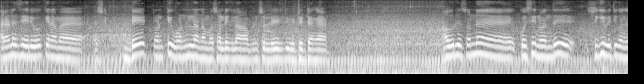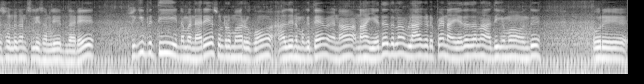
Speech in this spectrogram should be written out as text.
அதனால் சரி ஓகே நம்ம டே டுவெண்ட்டி ஒனில் நம்ம சொல்லிக்கலாம் அப்படின்னு சொல்லி விட்டுட்டேங்க. அவர் சொன்ன கொஸ்டின் வந்து ஸ்விக்கி பற்றி கொஞ்சம் சொல்லுங்கன்னு சொல்லி சொல்லியிருந்தார். ஸ்விக்கி பற்றி நம்ம நிறைய சொல்கிற மாதிரி இருக்கும். அது நமக்கு தேவைன்னா நான் எதை எதெல்லாம் விளாக் எடுப்பேன் நான் எதை எதெல்லாம் அதிகமாக வந்து ஒரு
